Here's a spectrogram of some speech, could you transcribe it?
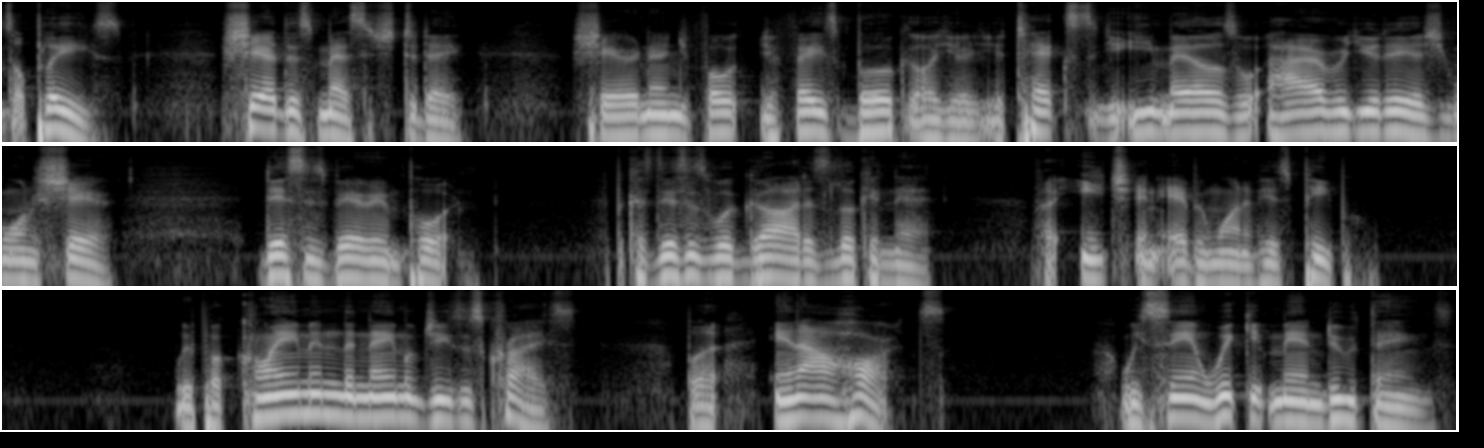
So please share this message today. Share it in your, fo- your Facebook or your, your text and your emails, or however it is you want to share. This is very important because this is what God is looking at for each and every one of his people. We're proclaiming the name of Jesus Christ, but in our hearts, we seeing wicked men do things,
